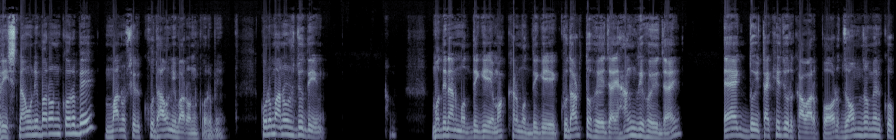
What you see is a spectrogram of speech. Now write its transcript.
তৃষ্ণাও নিবারণ করবে, মানুষের ক্ষুধাও নিবারণ করবে। কোনো মানুষ যদি মদিনার মধ্যে গিয়ে, মক্কার মধ্যে গিয়ে ক্ষুধার্ত হয়ে যায়, হাংরি হয়ে যায়, এক, দুইটা খেজুর খাওয়ার পর জমজমের কূপ,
